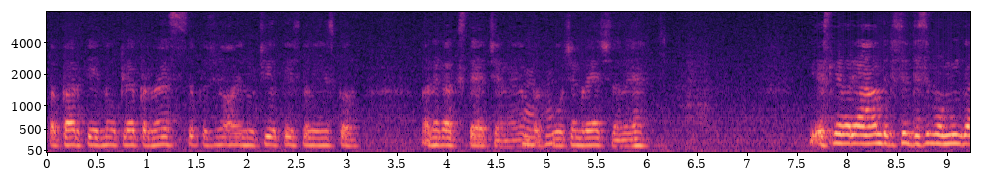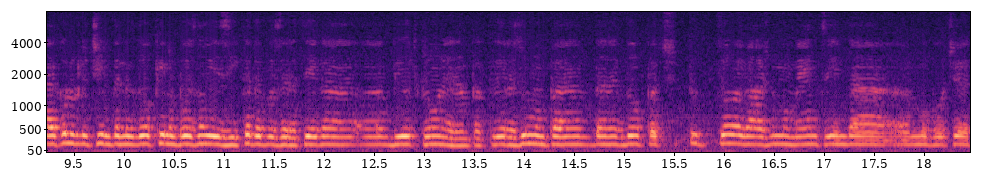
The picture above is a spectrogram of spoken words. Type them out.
pa par tednov pri nas, se pa že oni naučijo te slovensko, pa nekako steče, ne. Ampak uh -huh. hočem reči, da ne. Jaz ne verjamem, da, da se bomo mi kdajkoli odločili, da nekdo, ki ne bo znal jezika, da bo zaradi tega uh, bil odklonjen. Ampak razumem pa, da nekdo pač tudi to je važen moment in da uh, mogoče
